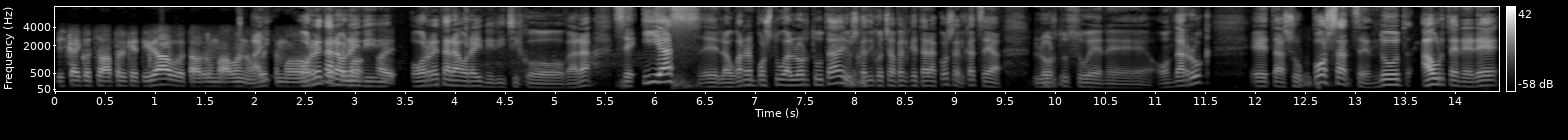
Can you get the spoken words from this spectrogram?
bizkaiko txapelketik dago, eta horren ba, bueno, Bai, beste mo, horretara mo- orain, iri- bai. horretara orain iritsiko gara. Ze iaz, e, laugarren postua lortuta, Euskadiko txapelketarako zelkatzea lortu zuen e, ondarruk, eta suposatzen dut, aurten ere,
